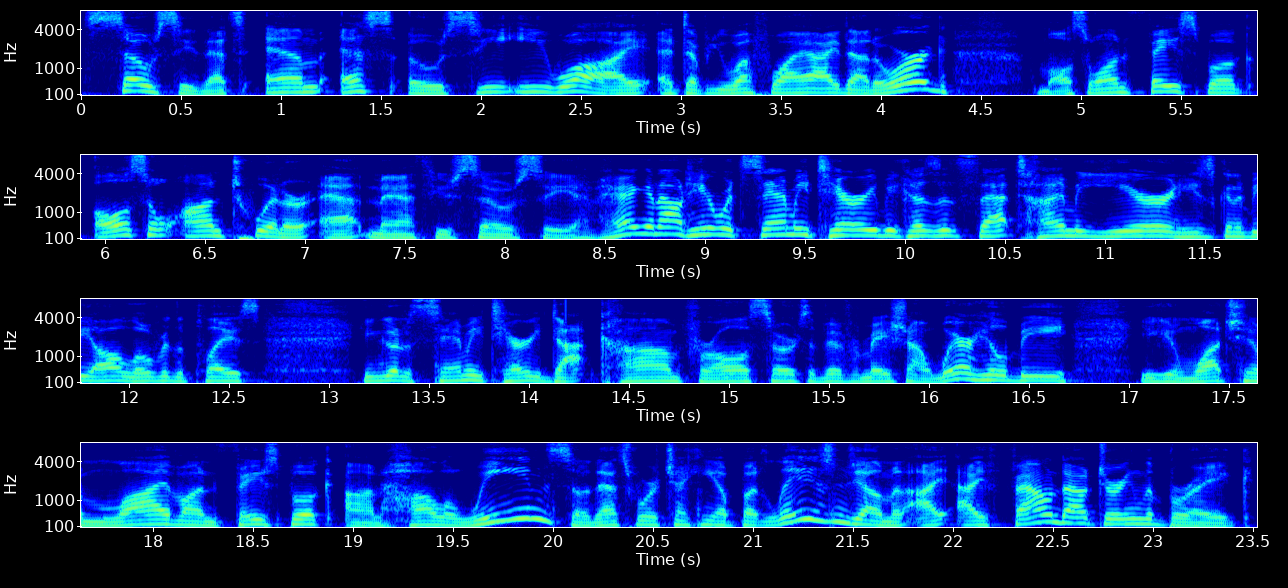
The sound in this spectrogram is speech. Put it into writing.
Socey, that's M S O C E Y, at WFYI.org. I'm also on Facebook, also on Twitter at Matthew Socey. I'm hanging out here with Sammy Terry because it's that time of year and he's going to be all over the place. You can go to SammyTerry.com for all sorts of information on where he'll be. You can watch him live on Facebook on Halloween, so that's worth checking out. But, ladies and gentlemen, I, I found out during the break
